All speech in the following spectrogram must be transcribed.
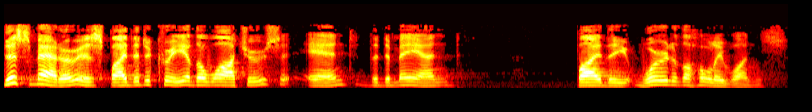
This matter is by the decree of the watchers and the demand by the word of the holy ones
